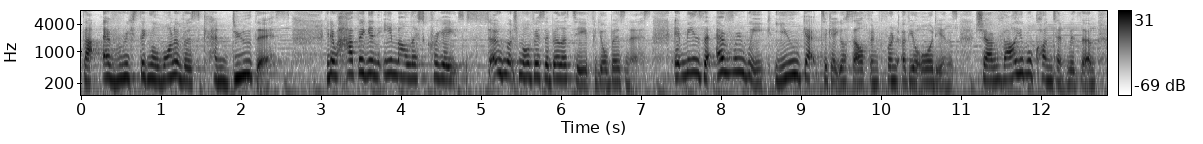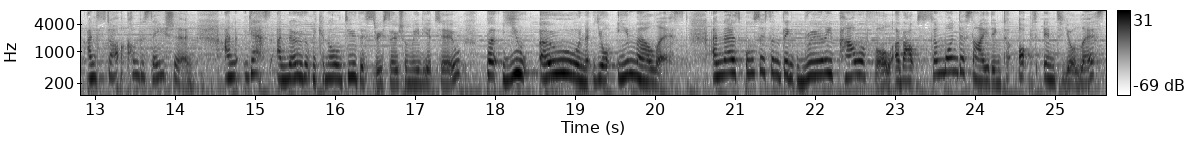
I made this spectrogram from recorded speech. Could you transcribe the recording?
that every single one of us can do this. You know, having an email list creates so much more visibility for your business. It means that every week you get to get yourself in front of your audience, share valuable content with them, and start a conversation. And yes, I know that we can all do this through social media too, but you own your email list. And there's also something really powerful about someone deciding to opt into your list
